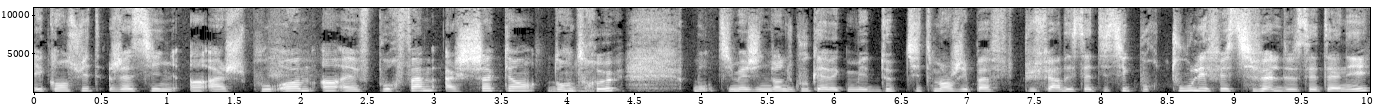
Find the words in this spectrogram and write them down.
et qu'ensuite j'assigne un H pour homme, un F pour femme à chacun d'entre eux. Bon, t'imagines bien du coup qu'avec mes deux petites j'ai pas pu faire des statistiques pour tous les festivals de cette année.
